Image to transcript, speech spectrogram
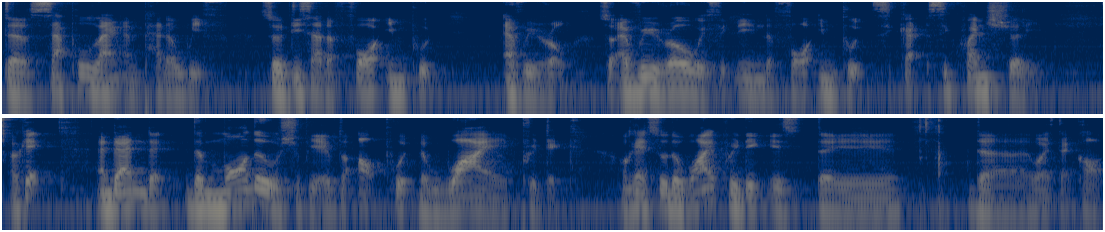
the sepal length and petal width. So these are the four input every row. So every row we fit in the four inputs sequentially. Okay, and then the, the model should be able to output the Y predict. Okay, so the Y predict is the the what is that called?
